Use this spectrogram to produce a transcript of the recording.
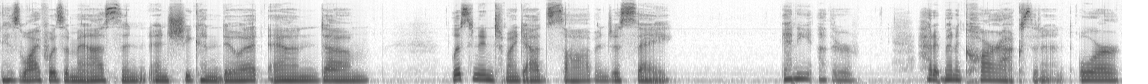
his wife was a mess and, and she couldn't do it. And um, listening to my dad sob and just say, any other, had it been a car accident or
